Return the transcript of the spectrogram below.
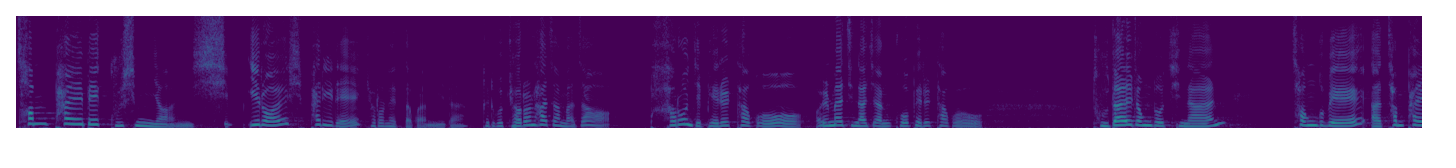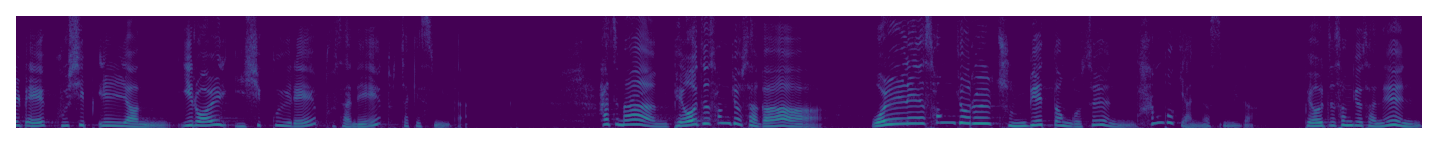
1890년 11월 18일에 결혼했다고 합니다. 그리고 결혼하자마자 바로 이제 배를 타고 얼마 지나지 않고 배를 타고 두 달 정도 지난 1900, 아, 1891년 1월 29일에 부산에 도착했습니다. 하지만 베어드 선교사가 원래 선교를 준비했던 곳은 한국이 아니었습니다. 베어드 선교사는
